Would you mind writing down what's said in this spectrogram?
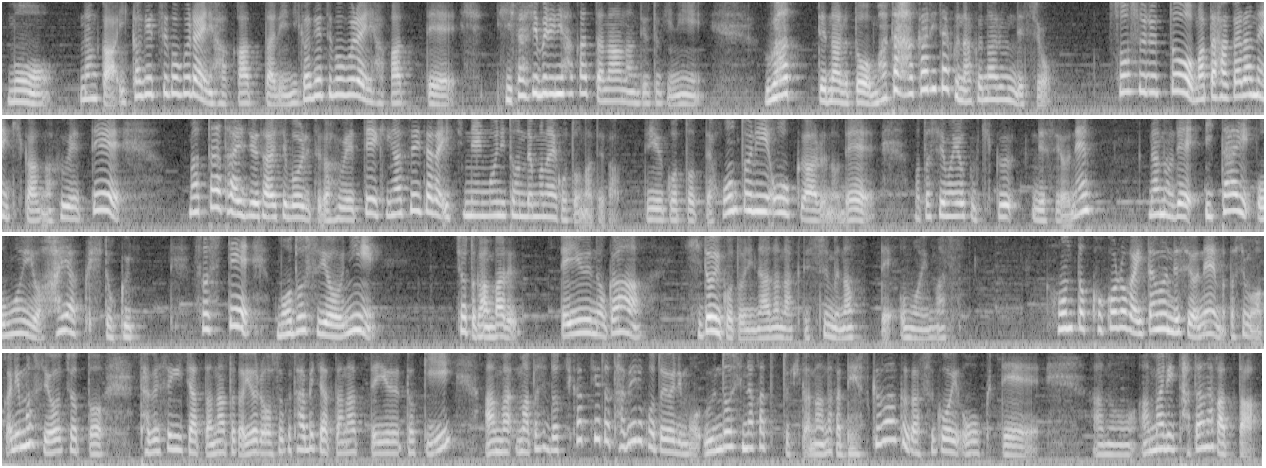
もうなんか1ヶ月後ぐらいに測ったり2ヶ月後ぐらいに測って久しぶりに測ったななんていう時にうわってなるとまた測りたくなくなるんですよ。そうするとまた測らない期間が増えてまた体重体脂肪率が増えて気が付いたら1年後にとんでもないことになってたっていうことって本当に多くあるので私もよく聞くんですよね。なので痛い思いを早くしとくそして戻すようにちょっと頑張るっていうのがひどいことにならなくて済むなって思います。本当心が痛むんですよね私も分かりますよちょっと食べ過ぎちゃったなとか夜遅く食べちゃったなっていう時あんま、まあ、私どっちかっていうと食べることよりも運動しなかった時かななんかデスクワークがすごい多くてあのあまり立たなかった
